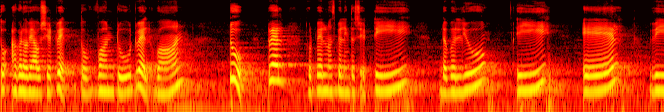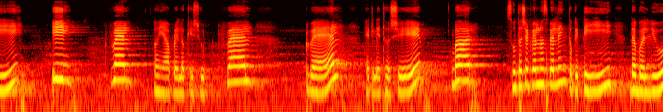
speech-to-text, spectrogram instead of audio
તો આગળ હવે આવશે ટ્વેલ્વ તો one two twelve one two twelve તો ટ્વેલ્વનો સ્પેલિંગ થશે T W E L V E twelve તો અહીંયા આપણે લખીશું ટ્વેલ્વ ટ્વેલ્વ એટલે થશે બાર. શું થશે ટ્વેલ્વનું સ્પેલિંગ? તો કે T W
